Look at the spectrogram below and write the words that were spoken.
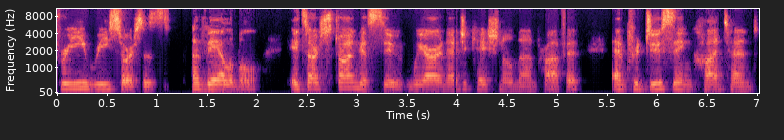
free resources available. It's our strongest suit. We are an educational nonprofit, and producing content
